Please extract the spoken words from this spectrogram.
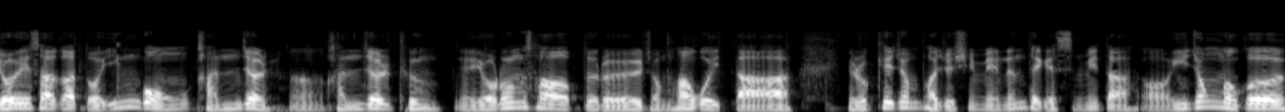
요 회사가 또 인공 간절, 어, 간절 등 예, 요런 사업들을 좀 하고 있다. 이렇게 좀 봐주시면 되겠습니다. 어, 이 종목은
